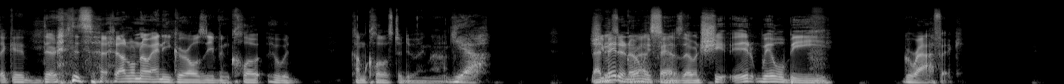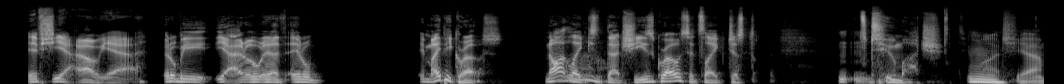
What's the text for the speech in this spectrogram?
Like there is, I don't know any girls even close who would come close to doing that. Yeah. That she made an aggressive. OnlyFans though, and she it will be graphic. If she, yeah, oh yeah, It'll be yeah. It'll it'll it might be gross. Not like Oh. that she's gross. It's like just it's Mm-mm. too much. too Mm. much. Yeah.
